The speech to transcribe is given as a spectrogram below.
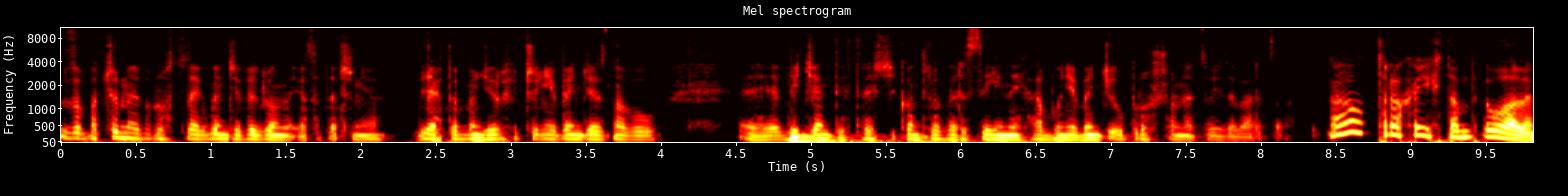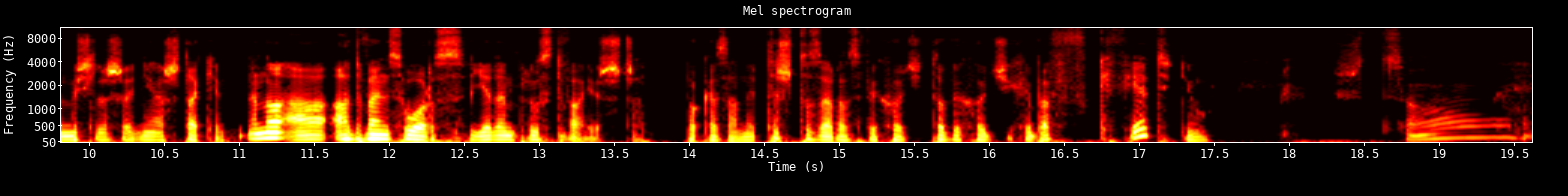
zobaczymy po prostu, jak będzie wyglądać ostatecznie. Jak to będzie ruszyć, czy nie będzie znowu e, wyciętych treści kontrowersyjnych, albo nie będzie uproszczone coś za bardzo. No, trochę ich tam było, ale myślę, że nie aż takie. No, a Advance Wars 1 plus 2 jeszcze pokazany. Też to zaraz wychodzi. To wychodzi chyba w kwietniu. Co? Eee,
